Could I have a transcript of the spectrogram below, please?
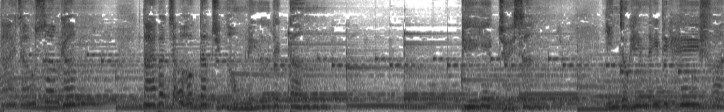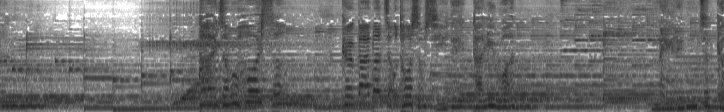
带走伤感，带不走哭得转红了的灯。却带不走拖手时的体温，微恋质感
